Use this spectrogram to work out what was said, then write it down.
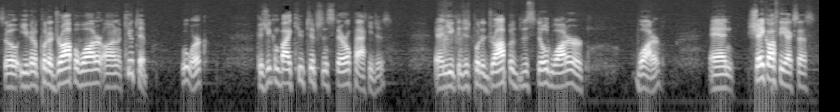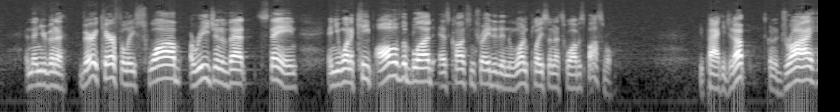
So you're going to put a drop of water on a Q-tip. Will work, because you can buy Q-tips in sterile packages, and you can just put a drop of distilled water or water, and shake off the excess, and then you're going to very carefully swab a region of that stain and you want to keep all of the blood as concentrated in one place in that swab as possible. You package it up, it's going to dry,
